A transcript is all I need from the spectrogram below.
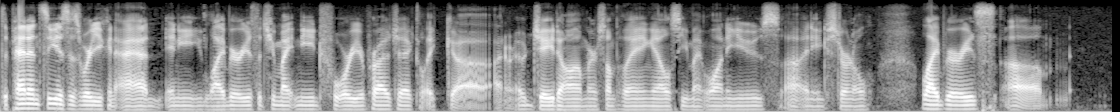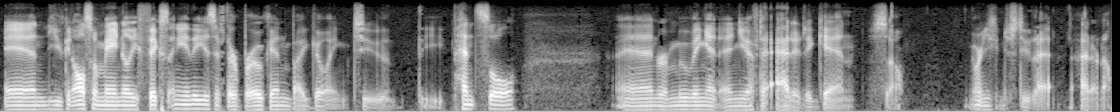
dependencies is where you can add any libraries that you might need for your project, like, uh, I don't know, JDOM or something else you might want to use, uh, any external libraries. Um, and you can also manually fix any of these if they're broken by going to the pencil and removing it, and you have to add it again. So, or you can just do that. I don't know.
